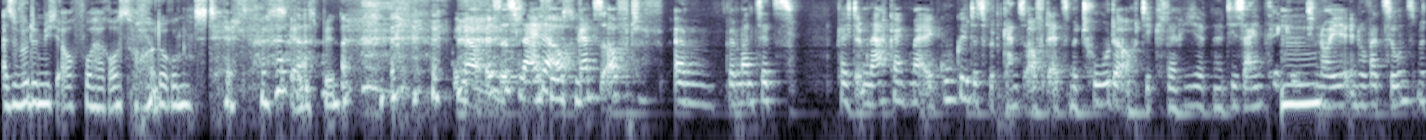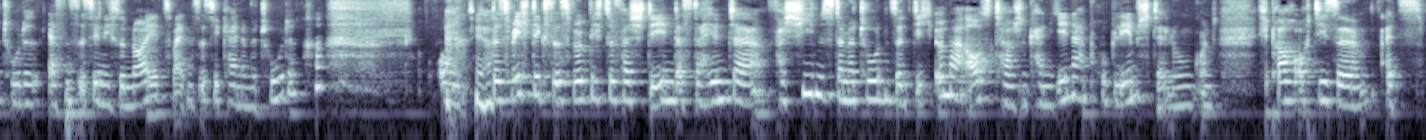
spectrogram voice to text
also würde mich auch vor Herausforderungen stellen, wenn ich ehrlich bin. Genau, es ist leider also, auch ganz oft, ähm, wenn man es jetzt vielleicht im Nachgang mal googelt, das wird ganz oft als Methode auch deklariert. Ne? Design Thinking, mm. die neue Innovationsmethode. Erstens ist sie nicht so neu, zweitens ist sie keine Methode. Und ja. das Wichtigste ist wirklich zu verstehen, dass dahinter verschiedenste Methoden sind, die ich immer austauschen kann, je nach Problemstellung. Und ich brauche auch diese, als,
